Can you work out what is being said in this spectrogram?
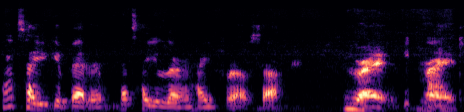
that's how you get better. That's how you learn how you grow. So Right, right.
